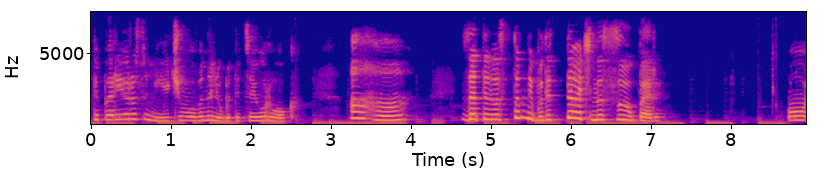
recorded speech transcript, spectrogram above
тепер я розумію, чому ви не любите цей урок. Ага. Зате наступний буде точно супер. О,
